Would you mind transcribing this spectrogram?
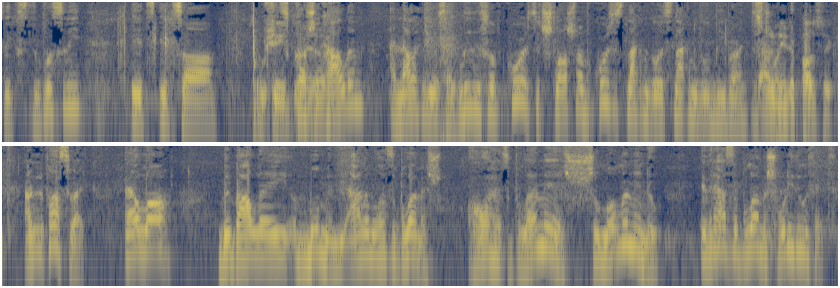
simplicity. It's it's uh it's uh, kalim and not like a Yosef So of course it's shlal shemaim. Of course it's not going to go. It's not going to go be burned. I don't Destroyed. need a pasuk. I don't need a pass right. Ella bibale mumin. The animal has a blemish. Oh, it has a blemish. Shalolinu. If it has a blemish, what do you do with it?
